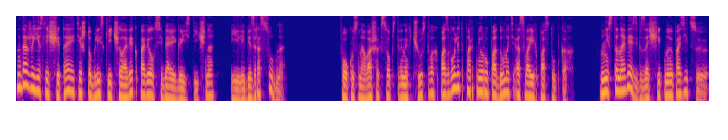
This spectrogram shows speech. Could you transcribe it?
даже если считаете, что близкий человек повел себя эгоистично или безрассудно. Фокус на ваших собственных чувствах позволит партнеру подумать о своих поступках, не становясь в защитную позицию.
